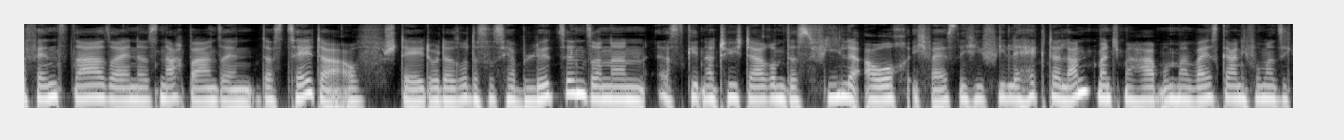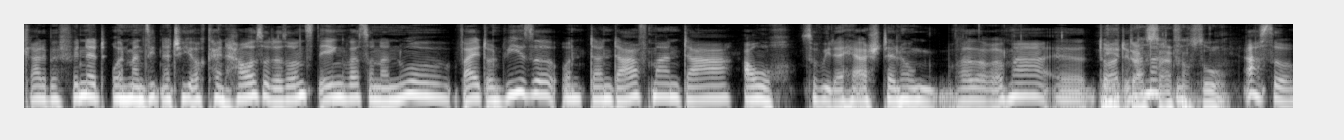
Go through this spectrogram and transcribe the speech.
Wohnzimmerfenster seines Nachbarn sein, das Zelt da aufstellt oder so. Das ist ja Blödsinn, sondern es geht natürlich darum, dass viele auch, ich weiß nicht, wie viele Hektar Land manchmal haben und man weiß gar nicht, wo man sich gerade befindet. Und man sieht natürlich auch kein Haus oder sonst irgendwas, sondern nur Wald und Wiese und dann darf man da auch zur Wiederherstellung, was auch immer, äh, dort nee, das ist einfach so. Ach so,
